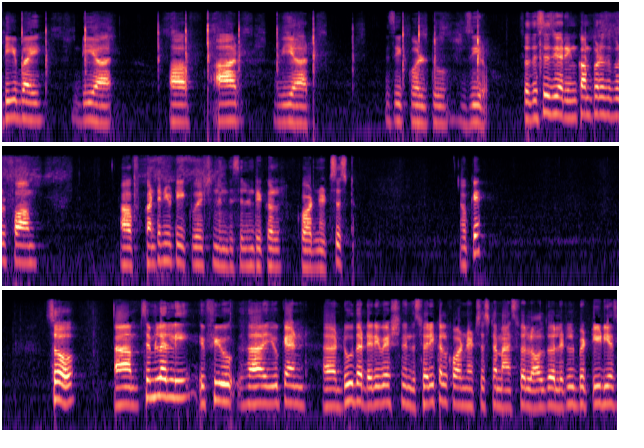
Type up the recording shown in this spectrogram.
d by dr of r Vr is equal to 0. So this is your incompressible form of continuity equation in the cylindrical coordinate system. okay. So um, similarly if you uh, you can uh, do the derivation in the spherical coordinate system as well although a little bit tedious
